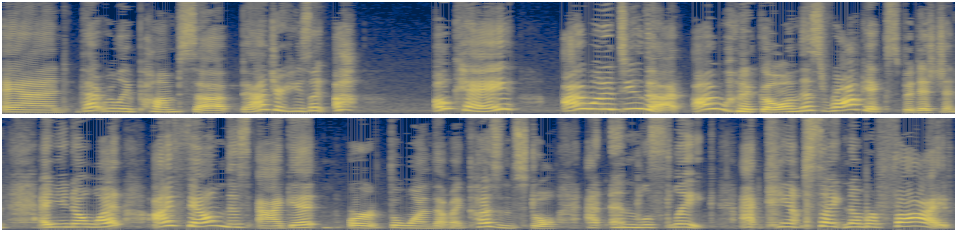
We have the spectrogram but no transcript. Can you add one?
And that really pumps up Badger. He's like, ah, okay, I want to do that. I want to go on this rock expedition. And you know what? I found this agate, or the one that my cousin stole, at Endless Lake, at campsite number five.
